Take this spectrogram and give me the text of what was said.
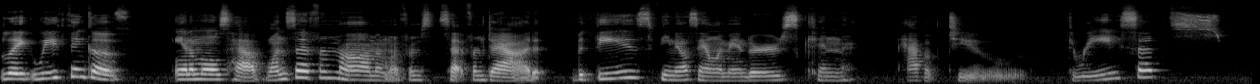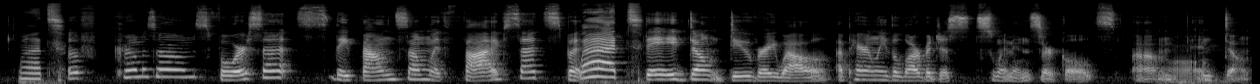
like we think of animals have one set from mom and one from set from dad, but these female salamanders can have up to three sets What? of chromosomes, four sets. They found some with five sets, but What? they don't do very well. Apparently, the larvae just swim in circles um, and don't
